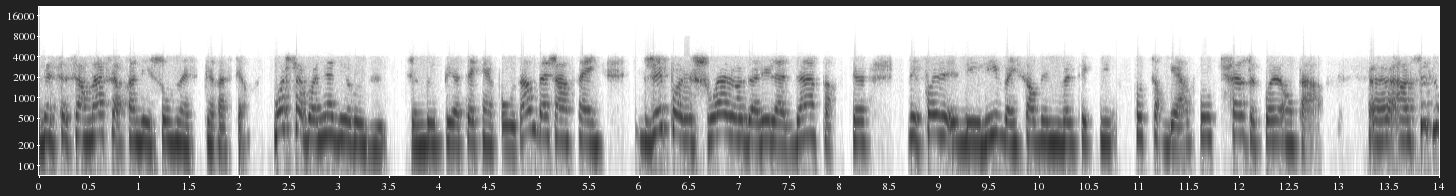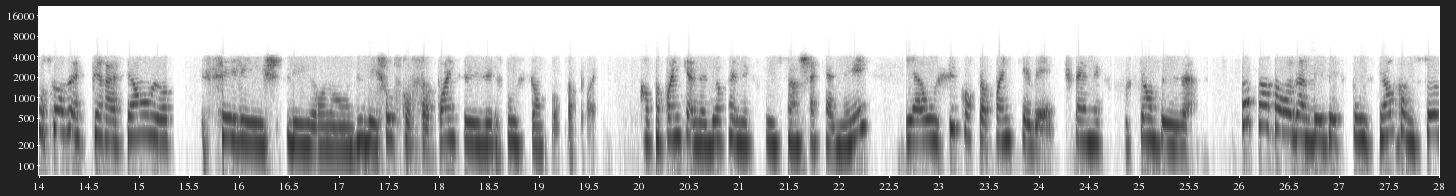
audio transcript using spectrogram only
nécessairement, ça prend des sources d'inspiration. Moi, je suis abonnée à des revues. J'ai une bibliothèque imposante, ben j'enseigne. J'ai pas le choix d'aller là-dedans parce que des fois, les livres, ben, ils sortent des nouvelles techniques. Faut que tu regardes, faut que tu saches de quoi on parle. Euh, ensuite, l'autre source d'inspiration, c'est les, les, on a dit des choses courte pointe, c'est les expositions courte pointe. Courte pointe Canada fait une exposition chaque année. Il y a aussi Courte Pointe Québec qui fait une exposition deux ans. Ça, quand on va dans des expositions comme ça,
